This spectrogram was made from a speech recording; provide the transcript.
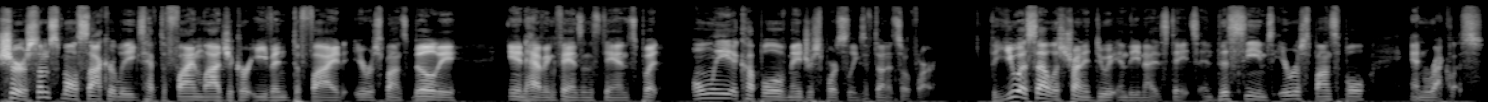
Sure, some small soccer leagues have defied logic or even defied irresponsibility in having fans in the stands, but only a couple of major sports leagues have done it so far. The USL is trying to do it in the United States, and this seems irresponsible and reckless.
